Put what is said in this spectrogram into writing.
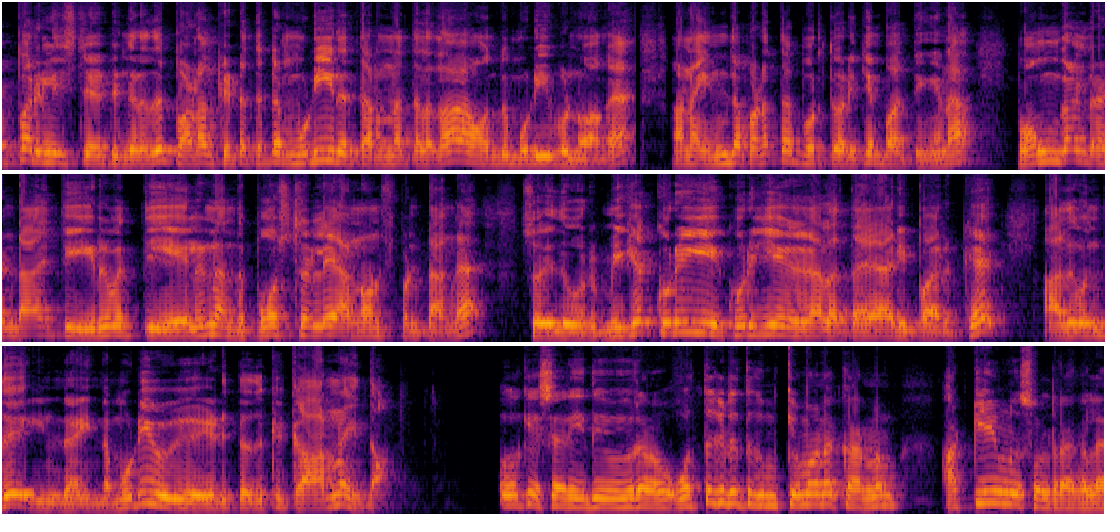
எப்போ ரிலீஸ் டேட்டுங்கிறது படம் கிட்டத்தட்ட முடிகிற தருணத்தில் தான் வந்து முடிவு பண்ணுவாங்க. ஆனால் இந்த படத்தை பொறுத்த வரைக்கும் பார்த்தீங்கன்னா பொங்கல் ரெண்டாயிரத்தி இருபத்தி ஏழுன்னு அந்த போஸ்டர்லேயே அனௌன்ஸ் பண்ணிட்டாங்க. ஸோ இது ஒரு மிக குறுகிய குறுகிய கால தயாரிப்பாக இருக்குது அது வந்து இந்த இந்த முடிவு எடுத்ததுக்கு காரணம் இதுதான் ஓகே சார் இது இவரை ஒத்துக்கிட்டதுக்கு முக்கியமான காரணம் அட்லின்னு சொல்கிறாங்கல்ல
